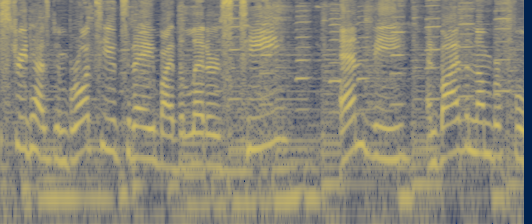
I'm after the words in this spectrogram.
Street has been brought to you today by the letters T and V and by the number 4.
